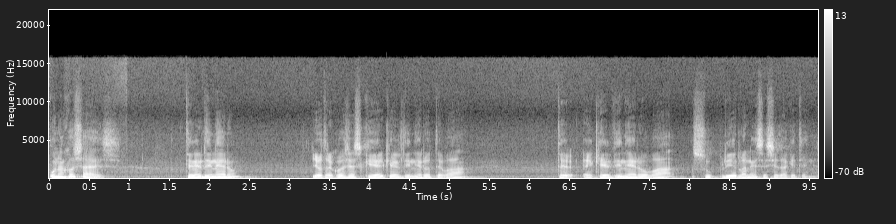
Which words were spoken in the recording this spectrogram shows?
una cosa es tener dinero y otra cosa es creer que el dinero te va, eh, que el dinero va a suplir la necesidad que tienes.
